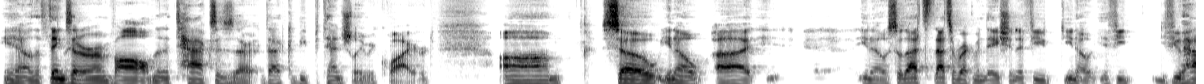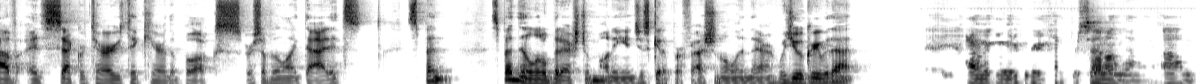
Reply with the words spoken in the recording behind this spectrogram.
You know the things that are involved and the taxes that, that could be potentially required. Um, so you know uh, you know so that's that's a recommendation. If you you know if you if you have a secretary who's take care of the books or something like that it's spend spending a little bit extra money and just get a professional in there. Would you agree with that? I would, agree 100% on that. Um,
